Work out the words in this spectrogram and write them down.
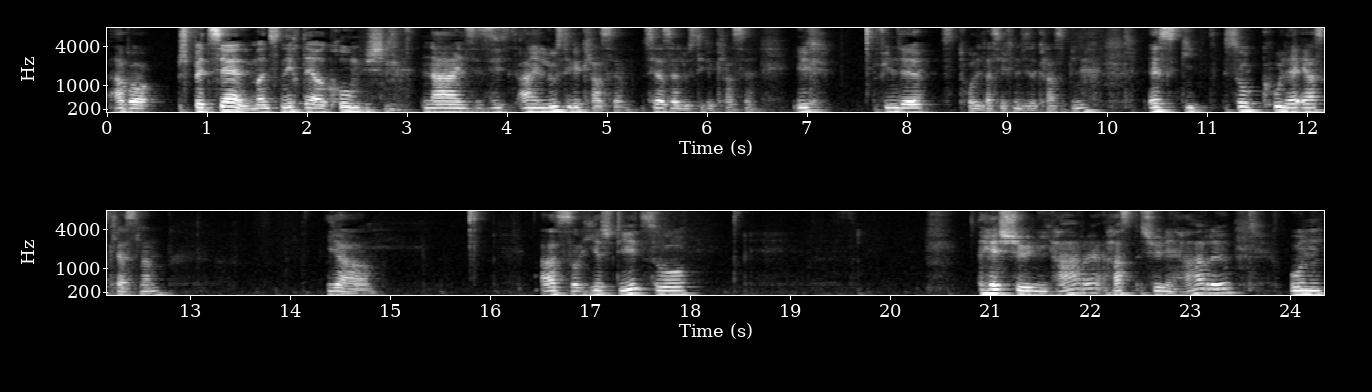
Aber. Speziell? Meinst du nicht eher komisch? Nein, es ist eine lustige Klasse. Sehr, sehr lustige Klasse. Ich finde es toll, dass ich in dieser Klasse bin. Es gibt so coole Erstklässler. Ja. Also hier steht so, hast schöne Haare, hast schöne Haare und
